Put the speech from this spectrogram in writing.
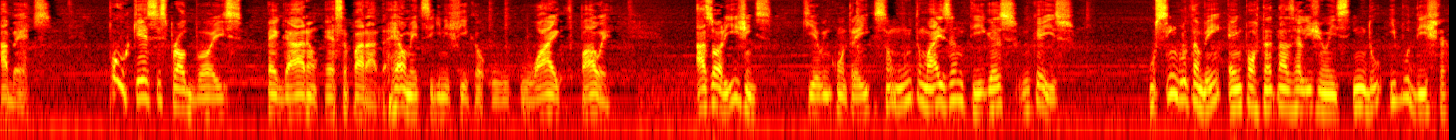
abertos. Por que esses Proud Boys pegaram essa parada? Realmente significa o White Power? As origens que eu encontrei são muito mais antigas do que isso. O símbolo também é importante nas religiões hindu e budista,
